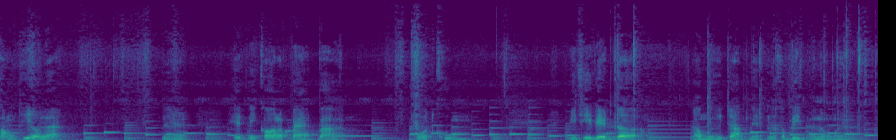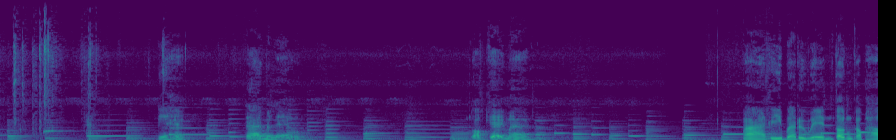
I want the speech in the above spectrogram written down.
สองเที่ยวแล้วนะฮะเห็ดนี่ก้อนละแปดบาทโคตรคุ้ม วิธีเด็ดก็เอามือจับเนี่ยแล้วก็บิดมันออกมาเนี่ยฮะได้มาแล้วดอกใหญ่มาก มาที่บริเวณต้นกะเพรา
